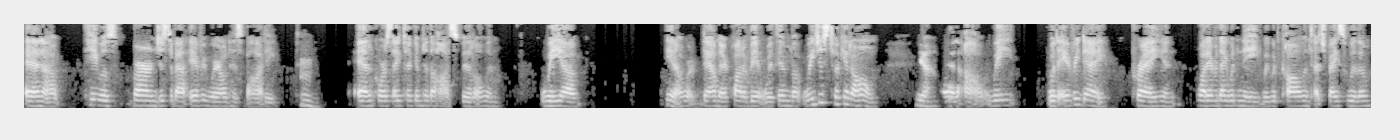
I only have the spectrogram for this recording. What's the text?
And, uh, he was burned just about everywhere on his body. Mm-hmm. And of course they took him to the hospital and we, uh, you know, were down there quite a bit with him, but we just took it on. Yeah. And, uh, we would every day pray and whatever they would need, we would call and touch base with them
